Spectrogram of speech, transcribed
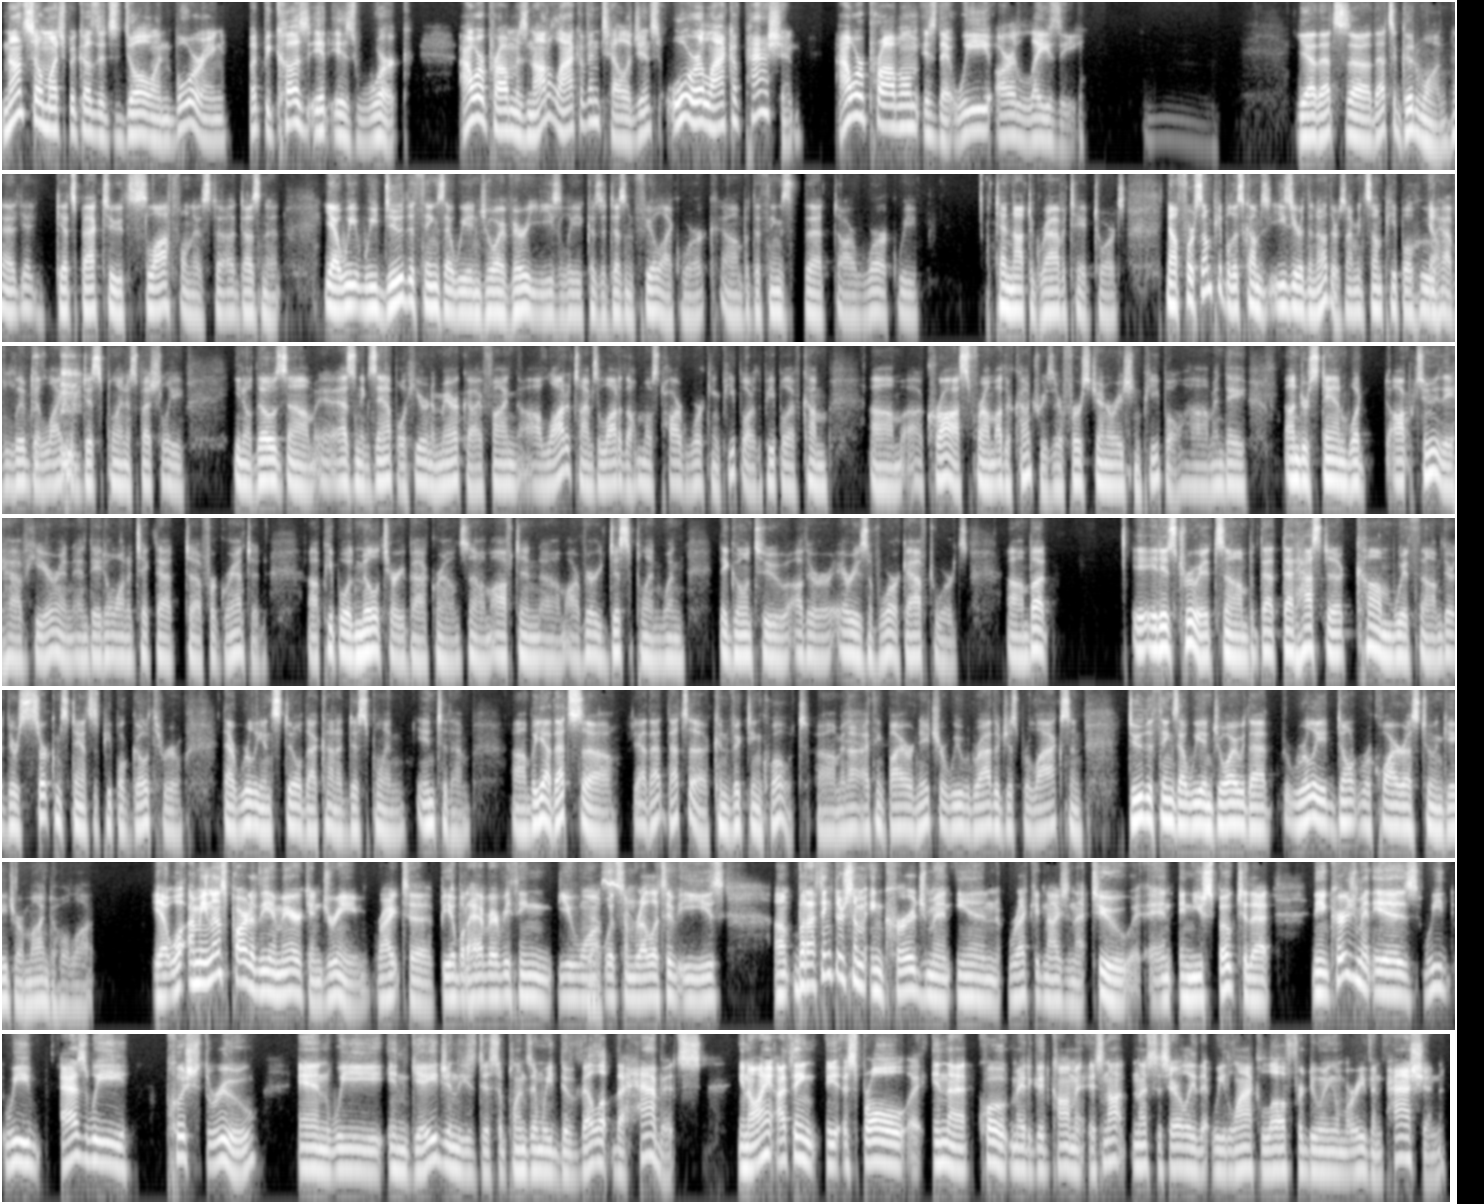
not so much because it's dull and boring, but because it is work. Our problem is not a lack of intelligence or a lack of passion. Our problem is that we are lazy. Yeah, that's uh, that's a good one. It gets back to slothfulness, uh, doesn't it? Yeah, we we do the things that we enjoy very easily because it doesn't feel like work. Um, but the things that are work, we tend not to gravitate towards. Now, for some people, this comes easier than others. I mean, some people who yeah. have lived a life of discipline, especially, you know, those. Um, as an example, here in America, I find a lot of times a lot of the most hardworking people are the people that have come um, across from other countries. They're first generation people, um, and they understand what opportunity they have here, and, and they don't want to take that uh, for granted. Uh, people with military backgrounds um, often um, are very disciplined when they go into other areas of work afterwards. Um, but it, it is true. It's um, but that that has to come with there. There's circumstances people go through that really instill that kind of discipline into them. Uh, but yeah, that's uh, yeah, that that's a convicting quote. Um, and I, I, think by our nature, we would rather just relax and do the things that we enjoy that really don't require us to engage our mind a whole lot. Yeah, well, I mean, that's part of the American dream, right? To be able to have everything you want yes. with some relative ease. Um, but I think there's some encouragement in recognizing that too, and and you spoke to that. The encouragement is we we as we push through and we engage in these disciplines and we develop the habits. You know i, I think sproul uh, in that quote made a good comment. It's not necessarily that we lack love for doing them or even passion.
